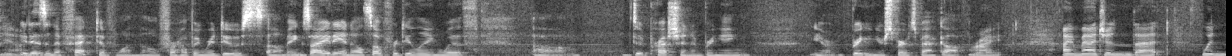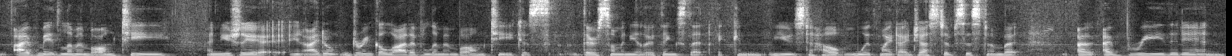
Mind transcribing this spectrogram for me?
Yeah. It is an effective one, though, for helping reduce um, anxiety and also for dealing with um, depression and bringing, you know, bringing your spirits back up. Right. I imagine that when I've made lemon balm tea, and usually, uh, you know, I don't drink a lot of lemon balm tea because there's so many other things that I can use to help with my digestive system. But I, I breathe it in.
